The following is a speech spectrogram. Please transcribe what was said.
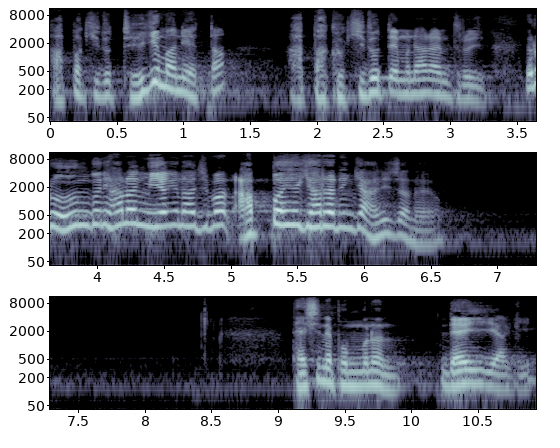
아빠 기도 되게 많이 했다? 아빠 그 기도 때문에 하나님 들어주. 여러분 은근히 하나님 이야기는 하지만 아빠 얘기 하라는 게 아니잖아요. 대신에 본문은 내 이야기,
